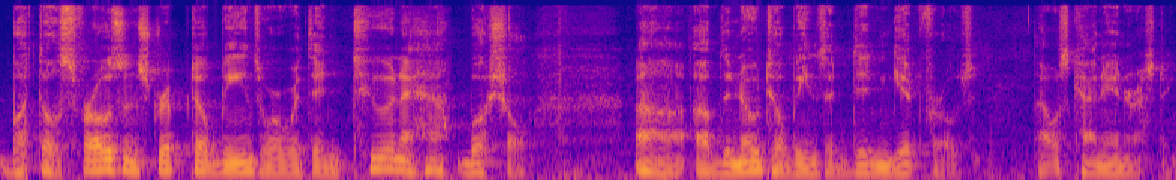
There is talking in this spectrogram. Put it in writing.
but those frozen strip till beans were within two and a half bushel uh, of the no till beans that didn't get frozen. That was kind of interesting.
